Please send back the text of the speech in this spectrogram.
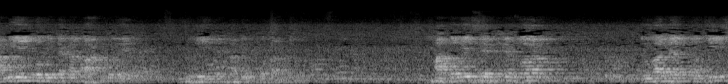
আমি এই কবিতাটা পাঠ করে সুরজিতের হাতে উপহার দেব সতেরোই সেপ্টেম্বর দু হাজার পঁচিশ,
